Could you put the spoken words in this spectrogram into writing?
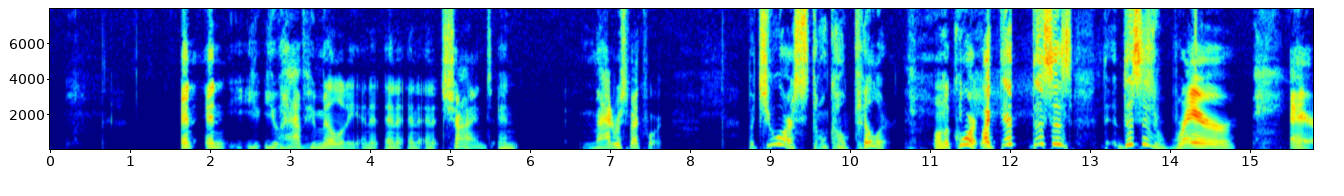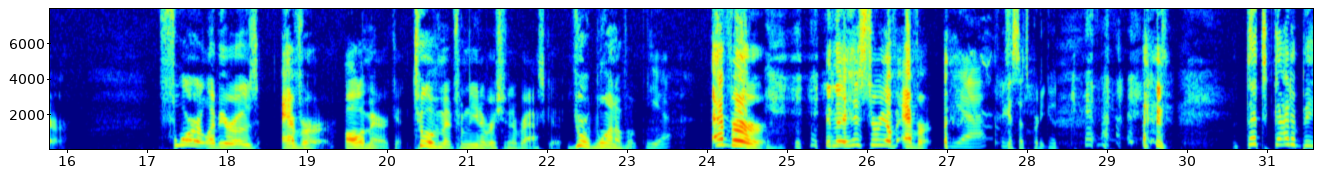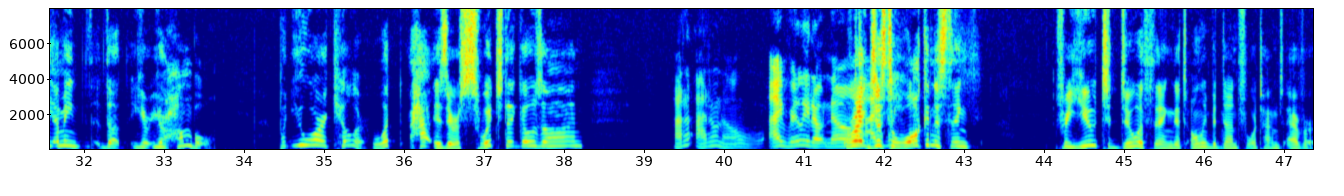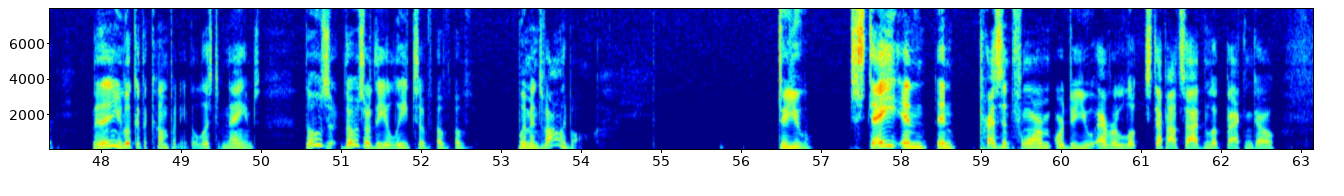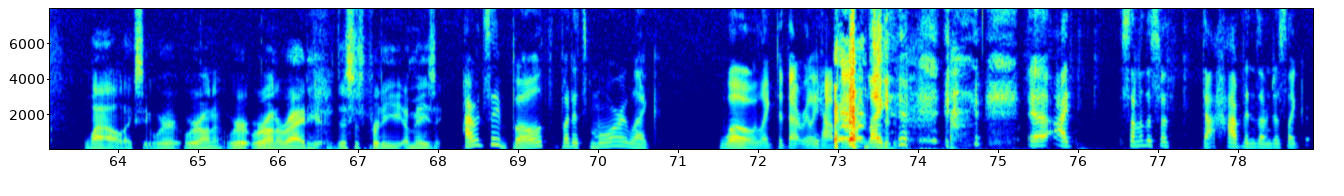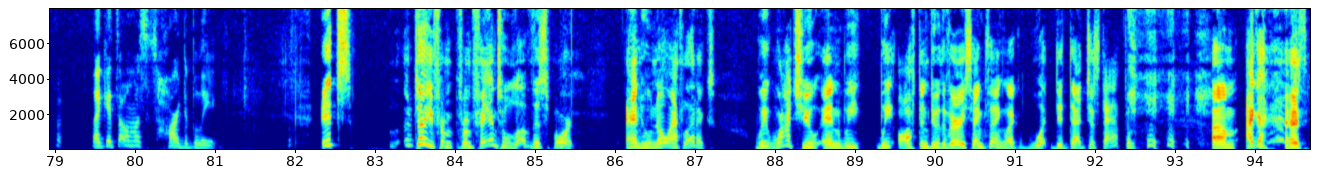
and and you you have humility and it and it, and it, and it shines and mad respect for it, but you are a stone cold killer on the court. like that, this is this is rare air. Four liberos ever All American. Two of them from the University of Nebraska. You're one of them. Yeah. Ever in the history of ever. Yeah. I guess that's pretty good. That's got to be. I mean, the you're you're humble, but you are a killer. What? How is there a switch that goes on? I don't, I don't know. I really don't know. right, Oh, I- just to walk in this thing, for you to do a thing that's only been done four times ever, and then you look at the company, the list of names. Those are those are the elites of of, of women's volleyball. Do you stay in in present form, or do you ever look step outside and look back and go, "Wow, Lexi, we're we're on a we're we're on a ride here. This is pretty amazing." I would say both, but it's more like, whoa, like did that really happen? like, I, some of the stuff that happens, I'm just like, like it's almost hard to believe. it's I'll tell you from from fans who love this sport and who know athletics, we watch you and we we often do the very same thing. Like, what did that just happen? um, I got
